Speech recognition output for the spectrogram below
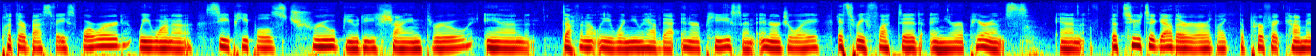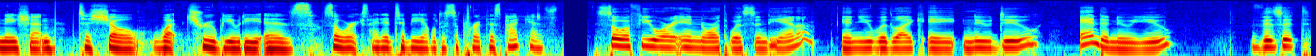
put their best face forward. We want to see people's true beauty shine through and definitely when you have that inner peace and inner joy, it's reflected in your appearance. And the two together are like the perfect combination to show what true beauty is. So we're excited to be able to support this podcast. So if you are in Northwest Indiana and you would like a new do and a new you, visit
